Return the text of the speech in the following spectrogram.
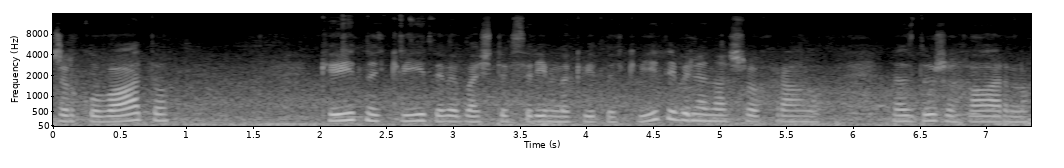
жаркувато, квітнуть квіти, ви бачите, все рівно квітнуть квіти біля нашого храму. У нас дуже гарно.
